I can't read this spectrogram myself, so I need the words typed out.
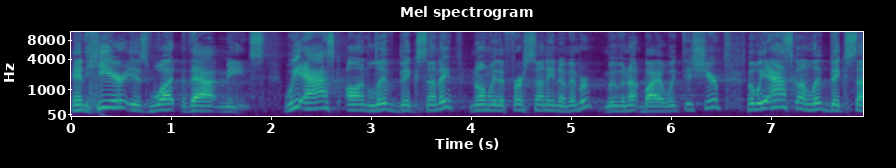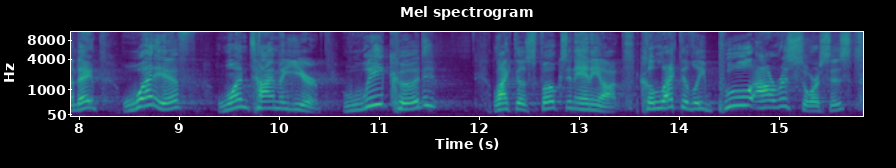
And here is what that means. We ask on Live Big Sunday, normally the first Sunday in November, moving up by a week this year, but we ask on Live Big Sunday, what if one time a year we could like those folks in Antioch, collectively pool our resources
